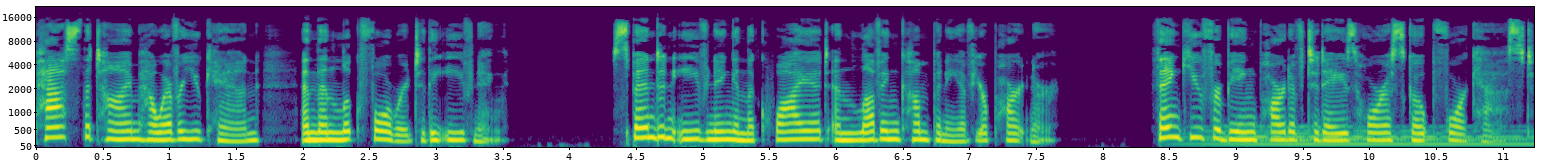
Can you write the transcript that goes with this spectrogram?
Pass the time however you can and then look forward to the evening. Spend an evening in the quiet and loving company of your partner. Thank you for being part of today's horoscope forecast.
